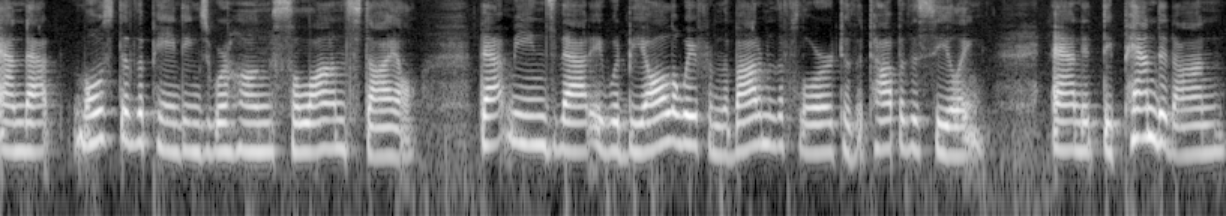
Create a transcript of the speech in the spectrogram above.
and that most of the paintings were hung salon style. That means that it would be all the way from the bottom of the floor to the top of the ceiling. And it depended on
